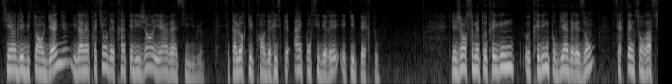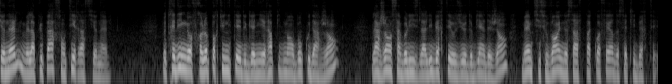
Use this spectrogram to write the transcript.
Si un débutant gagne, il a l'impression d'être intelligent et invincible. C'est alors qu'il prend des risques inconsidérés et qu'il perd tout. Les gens se mettent au trading, au trading pour bien des raisons. Certaines sont rationnelles mais la plupart sont irrationnelles. Le trading offre l'opportunité de gagner rapidement beaucoup d'argent. L'argent symbolise la liberté aux yeux de bien des gens, même si souvent ils ne savent pas quoi faire de cette liberté.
